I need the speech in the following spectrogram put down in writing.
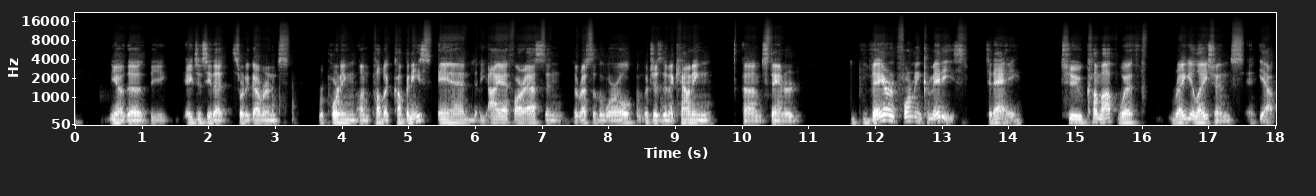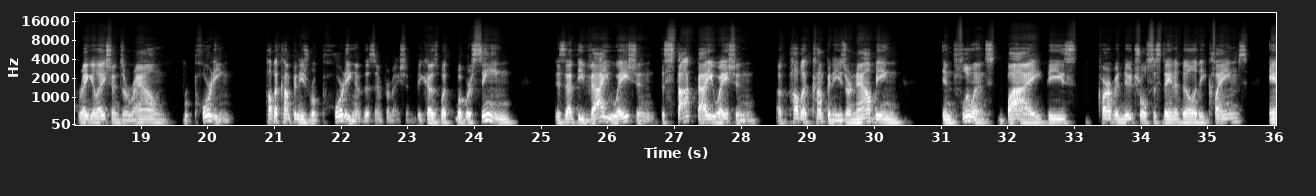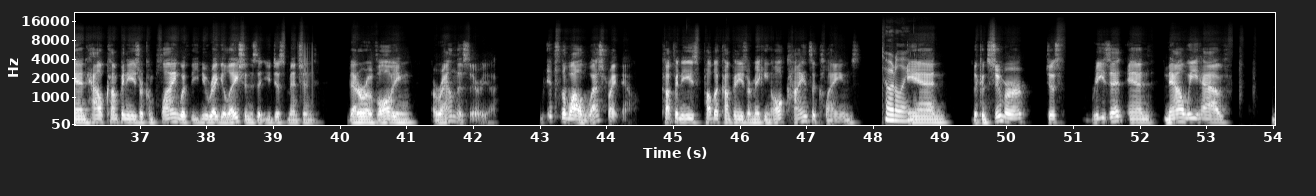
know, the the agency that sort of governs reporting on public companies, and the IFRS and the rest of the world, which is an accounting um, standard, they are forming committees today to come up with regulations, yeah, regulations around reporting, public companies reporting of this information. Because what, what we're seeing is that the valuation, the stock valuation of public companies are now being influenced by these carbon neutral sustainability claims and how companies are complying with the new regulations that you just mentioned that are evolving around this area. It's the Wild West right now. Companies, public companies are making all kinds of claims. Totally. And the consumer just reads it. And now we have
